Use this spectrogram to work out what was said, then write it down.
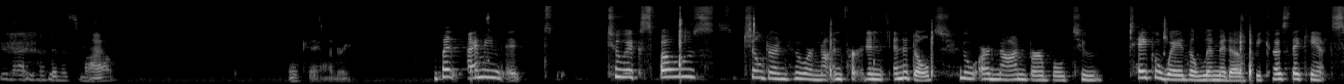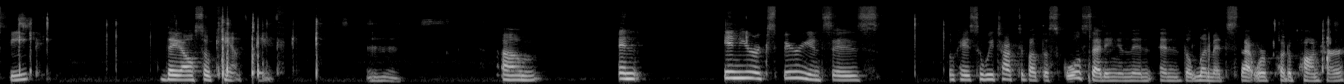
You're not even going to smile. Okay, Henry. but i mean it, to expose children who are not and, and adults who are nonverbal to take away the limit of because they can't speak they also can't think Mm-hmm. um, and in your experiences okay so we talked about the school setting and then and the limits that were put upon her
